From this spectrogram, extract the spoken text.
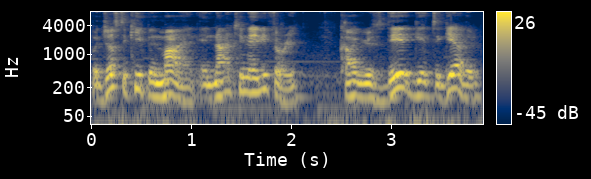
But just to keep in mind, in 1983, Congress did get together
